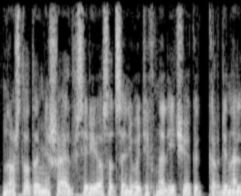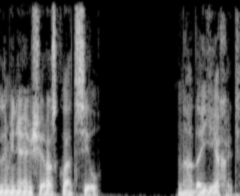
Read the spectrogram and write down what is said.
но что-то мешает всерьез оценивать их наличие как кардинально меняющий расклад сил. Надо ехать.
